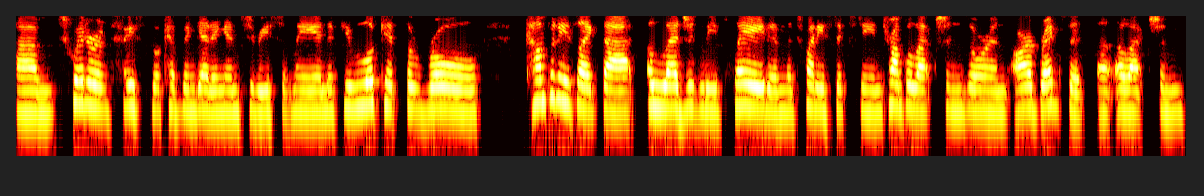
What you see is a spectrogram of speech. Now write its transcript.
um, Twitter and Facebook have been getting into recently, and if you look at the role companies like that allegedly played in the 2016 Trump elections or in our Brexit uh, elections,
